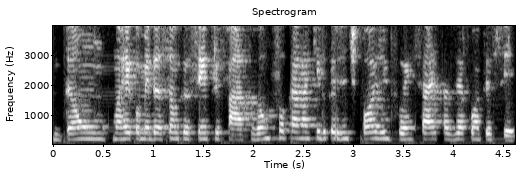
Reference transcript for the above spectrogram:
Então, uma recomendação que eu sempre faço, vamos focar naquilo que a gente pode influenciar e fazer acontecer.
